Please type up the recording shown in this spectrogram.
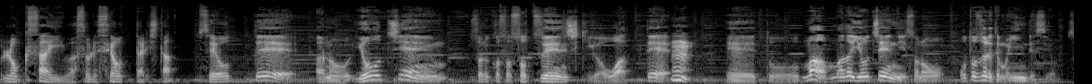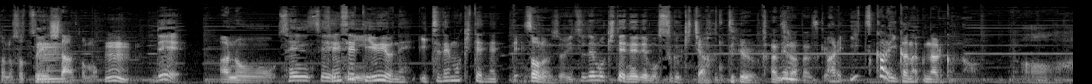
ー6歳はそれ背負ったりした？背負ってあの幼稚園それこそ卒園式が終わって、うん。えーとまあ、まだ幼稚園にその訪れてもいいんですよ。その卒園した後も、うん。であの先生に先生って言うよね。いつでも来てねって。そうなんですよ。いつでも来てねでもすぐ来ちゃうっていう感じだったんですけど。あれいつから行かなくなるかな？ああ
